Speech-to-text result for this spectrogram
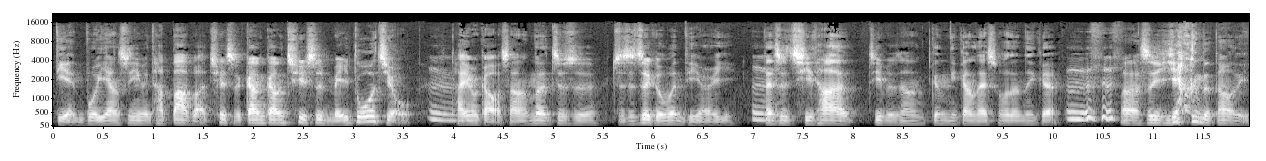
点不一样，是因为他爸爸确实刚刚去世没多久，嗯他又搞伤，那就是只是这个问题而已。但是其他的基本上跟你刚才说的那个，嗯。呃，是一样的道理。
